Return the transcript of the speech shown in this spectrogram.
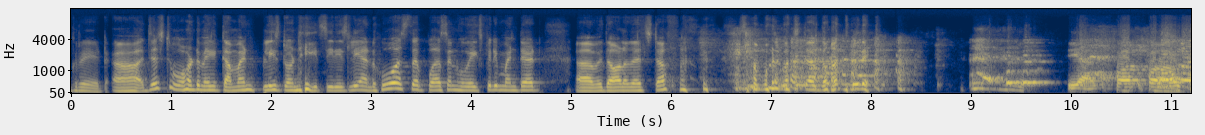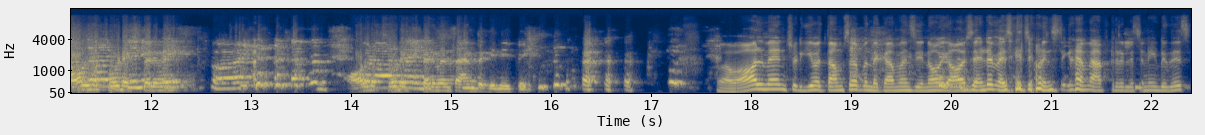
Great. Uh, just want to make a comment. Please don't take it seriously. And who was the person who experimented uh, with all of that stuff? Someone must have gone through that. yeah for, for all, all the food experiments for- all for the all food experiments i'm the guinea pig Wow, all men should give a thumbs up in the comments. You know, or send a message on Instagram after listening to this.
